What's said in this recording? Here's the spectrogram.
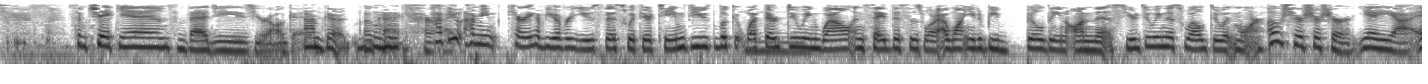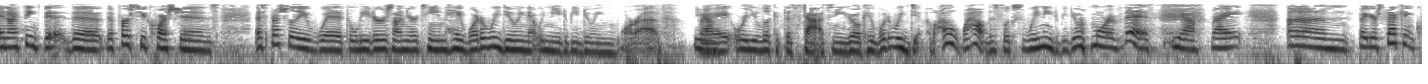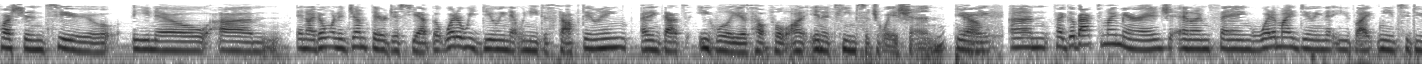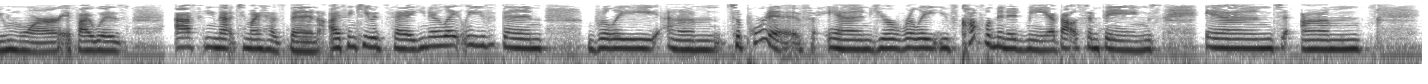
Some chicken, some veggies. You're all good. I'm good. Okay. Mm-hmm. Have right. you, I mean, Kerri, have you ever used this with your team? Do you look at what they're doing well and say, this is what I want you to be building on this? You're doing this well, do it more. Oh, sure, sure, sure. Yeah, yeah, yeah. And I think the, the the first two questions, especially with leaders on your team, hey, what are we doing that we need to be doing more of, Yeah. right? Or you look at the stats and you go, okay, what are we doing? Oh, wow, this looks. We need to be doing more of this. Yeah. Right. Um, but your second question too, you know, um, and I don't want to jump there just yet, but what are we doing that we need to stop doing? I think that's equally as helpful on, in a team situation. Yeah. right? Um, if I go back to my marriage and I'm saying, what am I doing that you'd like me to do more? If I was asking that to my husband, I think he would say, you know, lately you've been really um, supportive and you're really, you've complimented me about some things and, um,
